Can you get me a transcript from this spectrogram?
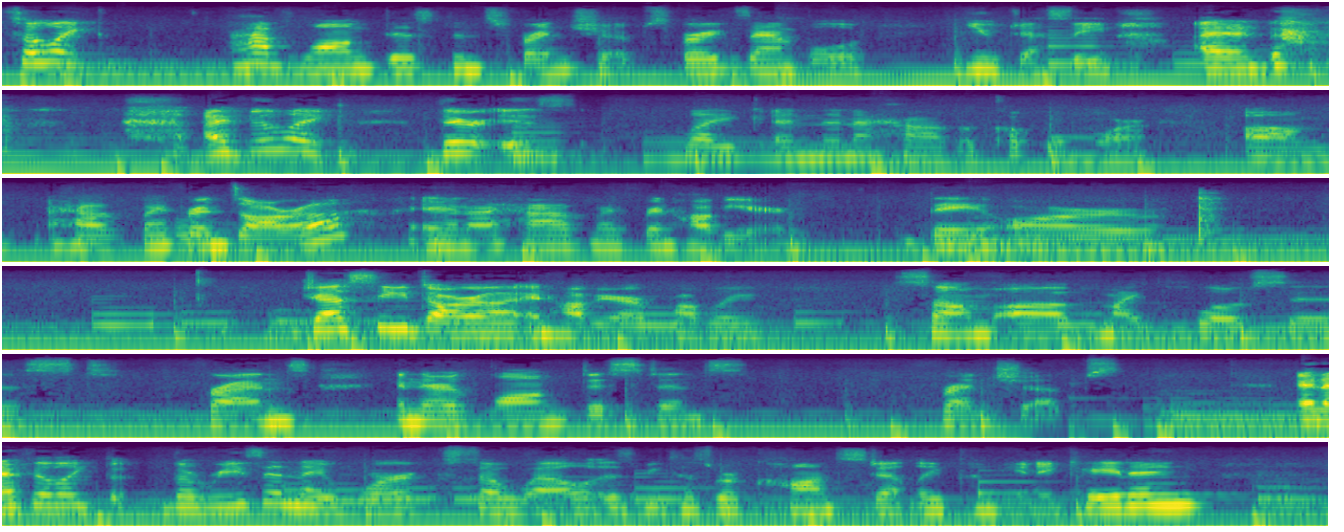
so like i have long distance friendships for example you jesse and i feel like there is like and then i have a couple more um i have my friend zara and i have my friend javier they are jesse dara and javier are probably some of my closest friends in their long distance friendships. And I feel like the, the reason they work so well is because we're constantly communicating.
